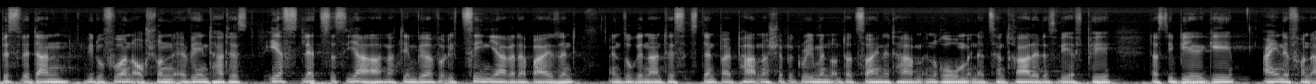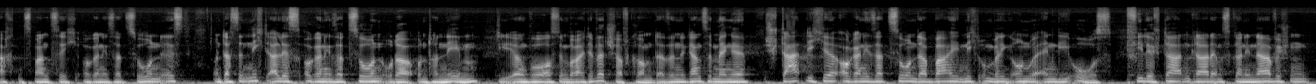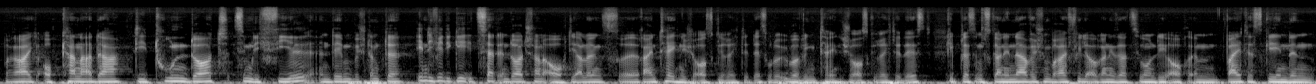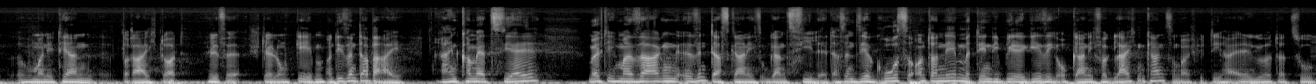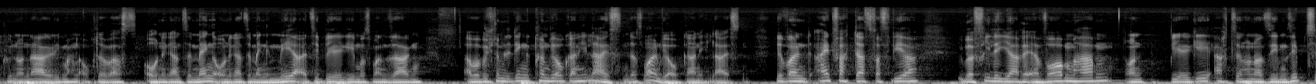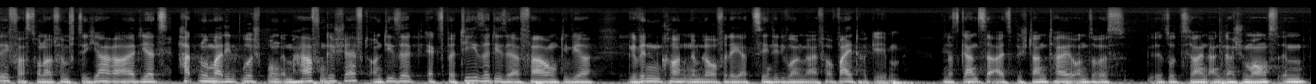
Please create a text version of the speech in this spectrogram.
Bis wir dann, wie du vorhin auch schon erwähnt hattest, erst letztes Jahr, nachdem wir wirklich zehn Jahre dabei sind, ein sogenanntes Standby Partnership Agreement unterzeichnet haben in Rom in der Zentrale des WFP, dass die BLG eine von 28 Organisationen ist. Und das sind nicht alles Organisationen oder Unternehmen, die irgendwo aus dem Bereich der Wirtschaft kommen. Da sind eine ganze Menge staatliche Organisationen dabei, nicht unbedingt auch nur NGOs. Viele Staaten, gerade im skandinavischen Bereich, auch Kanada, die tun dort ziemlich viel, indem bestimmte, ähnlich wie die GIZ in Deutschland auch, die allerdings äh, rein technisch ausgerichtet ist oder überwiegend technisch ausgerichtet ist, gibt es im skandinavischen Bereich viele Organisationen, die auch im weitestgehenden humanitären Bereich dort Hilfestellung geben. Und die sind dabei. Rein kommerziell möchte ich mal sagen, sind das gar nicht so ganz viele. Das sind sehr große Unternehmen, mit denen die BLG sich auch gar nicht vergleichen kann. Zum Beispiel DHL gehört dazu, Kühn und Nagel, die machen auch da was. Auch eine ganze Menge, auch eine ganze Menge mehr als die BLG, muss man sagen. Aber bestimmte Dinge können wir auch gar nicht leisten. Das wollen wir auch gar nicht leisten. Wir wollen einfach das, was wir über viele Jahre erworben haben und BLG 1877, fast 150 Jahre alt jetzt, hat nun mal den Ursprung im Hafengeschäft und diese Expertise, diese Erfahrung, die wir gewinnen konnten im Laufe der Jahrzehnte, die wollen wir einfach weitergeben. Und das Ganze als Bestandteil unseres äh, sozialen Engagements im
